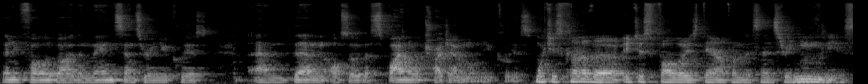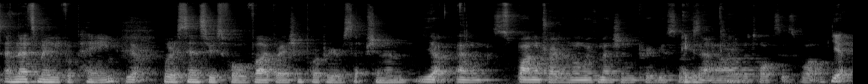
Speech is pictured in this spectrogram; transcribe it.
Then you followed by the main sensory nucleus, and then also the spinal trigeminal nucleus. Which is kind of a, it just follows down from the sensory Mm. nucleus, and that's mainly for pain, Yeah. whereas sensory is for vibration, proprioception, and Yeah, and spinal trigeminal we've mentioned previously Exactly. in our other talks as well. Yeah,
